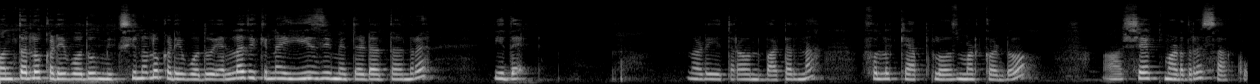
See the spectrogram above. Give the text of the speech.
ಮಂತಲ್ಲೂ ಕಡಿಬೋದು, ಮಿಕ್ಸಿನಲ್ಲೂ ಕಡಿಬೋದು. ಎಲ್ಲದಕ್ಕಿಂತ ಈಸಿ ಮೆಥಡ್ ಅಂತ ಅಂದರೆ ಇದೆ. ನೋಡಿ ಈ ಥರ ಒಂದು ಬಾಟಲ್ನ ಫುಲ್ ಕ್ಯಾಪ್ ಕ್ಲೋಸ್ ಮಾಡ್ಕೊಂಡು ಶೇಕ್ ಮಾಡಿದ್ರೆ ಸಾಕು.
